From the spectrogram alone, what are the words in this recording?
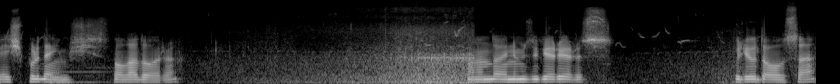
5 buradaymış sola doğru. Sonunda önümüzü görüyoruz. Blue da olsa.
